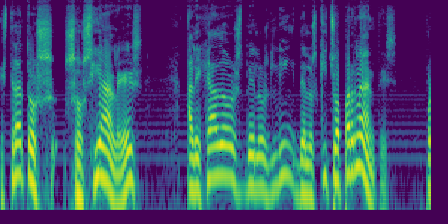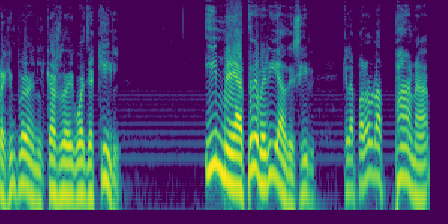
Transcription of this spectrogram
estratos sociales alejados de los, de los quichua parlantes, por ejemplo en el caso de Guayaquil. Y me atrevería a decir que la palabra pana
